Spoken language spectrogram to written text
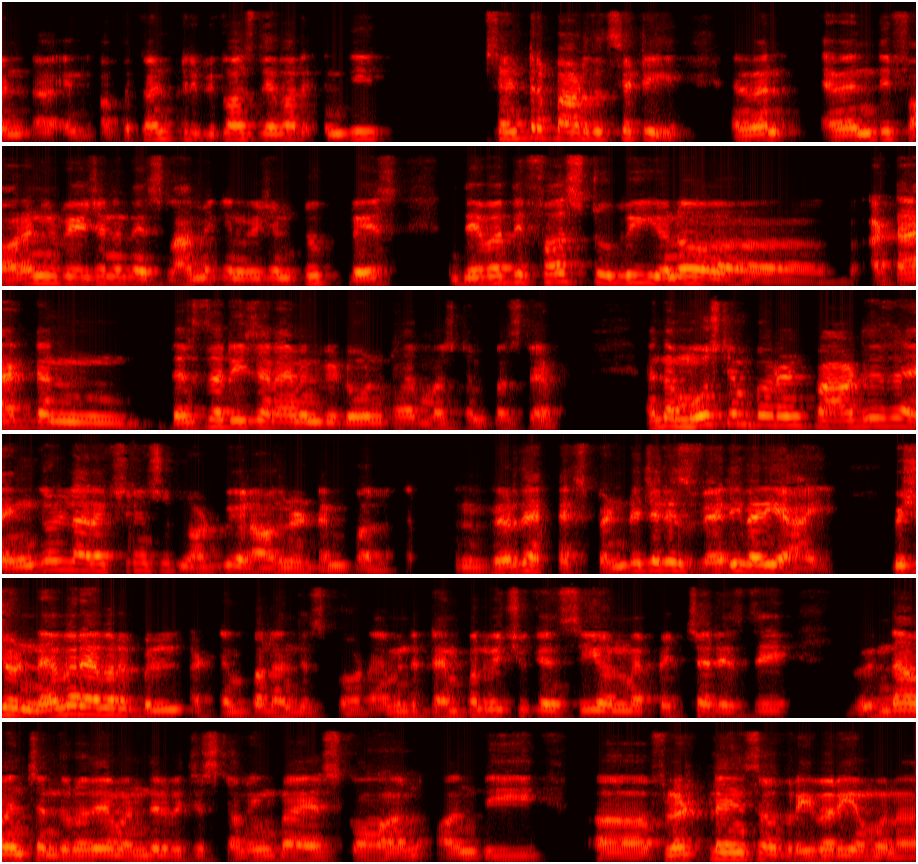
uh, in, of the country because they were in the center part of the city. And when when the foreign invasion and the Islamic invasion took place, they were the first to be you know attacked, and that's the reason. I mean, we don't have much temple left. And the most important part is the angle direction should not be allowed in a temple, and where the expenditure is very very high we should never ever build a temple on this spot. I mean, the temple which you can see on my picture is the Vrindavan Chandrodaya Mandir, which is coming by ISKCON on the uh, floodplains of River Yamuna,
